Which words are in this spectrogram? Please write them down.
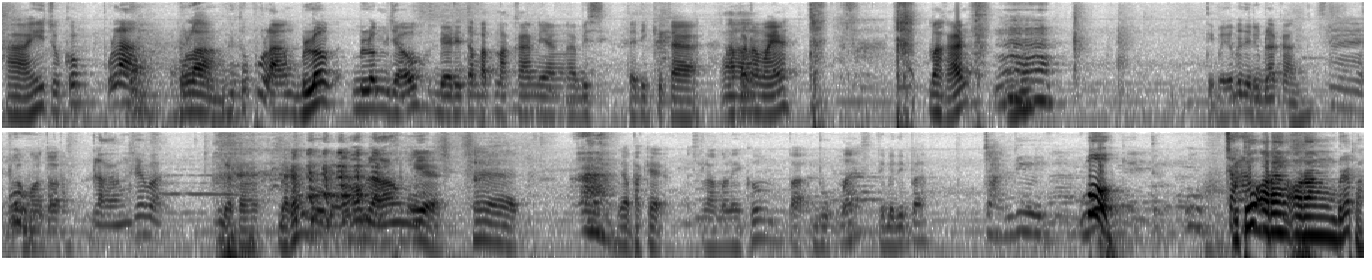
hahi cukup pulang Pulang. begitu pulang belum belum jauh dari tempat makan yang habis tadi kita apa Ah. namanya makan Hmm, tiba-tiba dari belakang. Set, dua motor. Belakang siapa? Belakang. Belakang gua, belakang. Oh belakangmu iya. Set. Nggak pakai assalamualaikum pak bu mas. Tiba-tiba candi. Bu! Itu orang-orang berapa?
